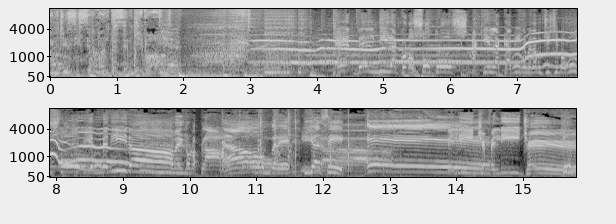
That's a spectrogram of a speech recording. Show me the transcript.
En Jesse Cervantes en vivo. Edelmira con nosotros aquí en la cabina. Me da muchísimo gusto. Bienvenida. Venga, un aplauso. Ah, hombre. Y yo así. ¡eh! Felice, felice. Qué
